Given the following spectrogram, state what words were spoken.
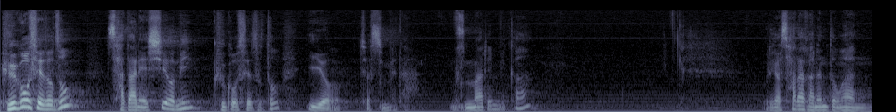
그곳에서도 사단의 시험이 그곳에서도 이어졌습니다. 무슨 말입니까? 우리가 살아가는 동안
